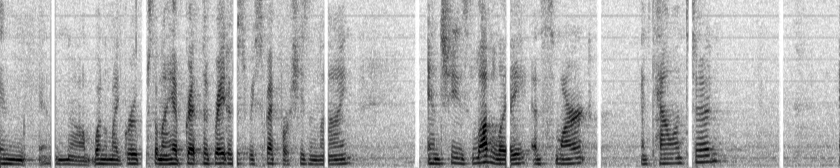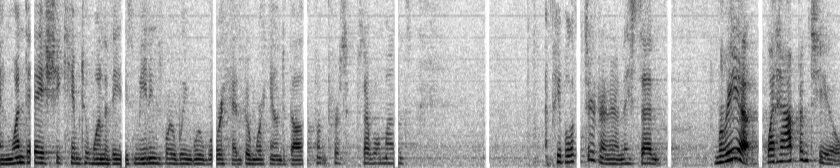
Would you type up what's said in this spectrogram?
in, in uh, one of my groups, and I have the greatest respect for. She's a nine, and she's lovely and smart and talented. And one day she came to one of these meetings where we were had been working on development for several months. People looked at her and they said, Maria, what happened to you?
